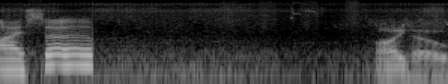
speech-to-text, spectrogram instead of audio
I serve. I ho.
